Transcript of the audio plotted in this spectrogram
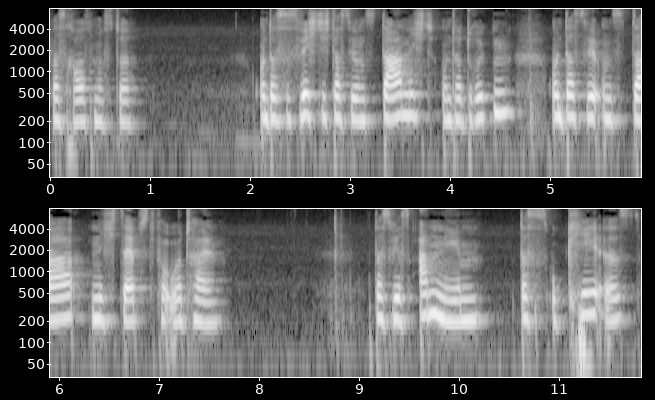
was raus musste. Und das ist wichtig, dass wir uns da nicht unterdrücken und dass wir uns da nicht selbst verurteilen. Dass wir es annehmen, dass es okay ist,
